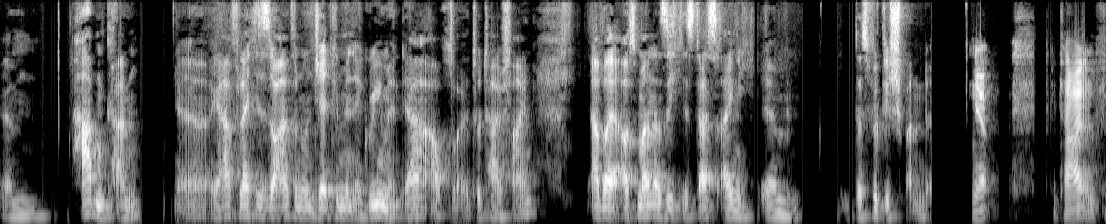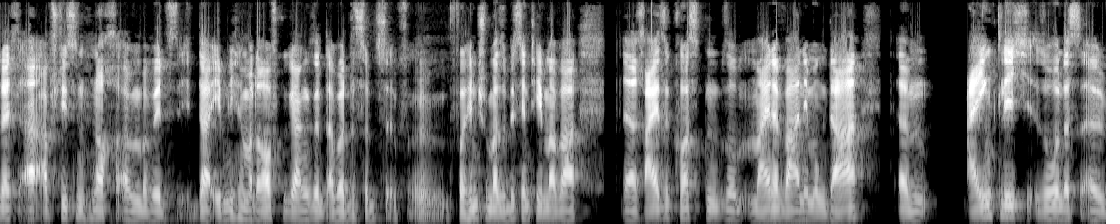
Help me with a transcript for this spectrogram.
ähm, haben kann. Äh, ja, vielleicht ist es auch einfach nur ein Gentleman Agreement, ja, auch äh, total fein. Aber aus meiner Sicht ist das eigentlich ähm, das wirklich Spannende. Ja, total. Und vielleicht äh, abschließend noch, ähm, weil wir jetzt da eben nicht nochmal drauf gegangen sind, aber das uns äh, vorhin schon mal so ein bisschen Thema war, äh, Reisekosten, so meine Wahrnehmung da. Ähm, eigentlich so, und das äh,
